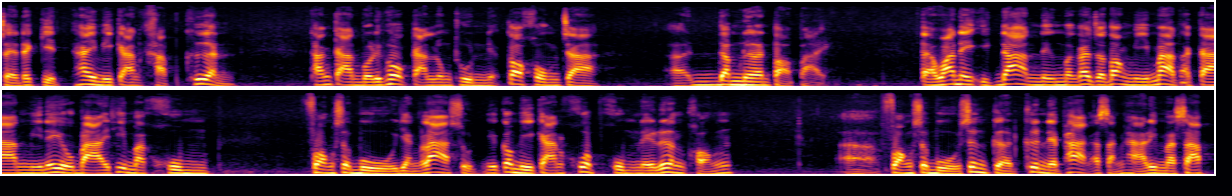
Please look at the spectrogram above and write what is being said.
เศรษฐกิจให้มีการขับเคลื่อน ทั้งการบริโภคการลงทุนเนี่ยก็คงจะดำเนินต่อไป แต่ว่าในอีกด้านหนึ่งมันก็จะต้องมีมาตรการมีนโยบายที่มาคุมฟองสบู่อย่างล่าสุดนี่ก็มีการควบคุมในเรื่องของอฟองสบู่ ซึ่งเกิดขึ้นในภาคอสังหาริมทรัพย์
